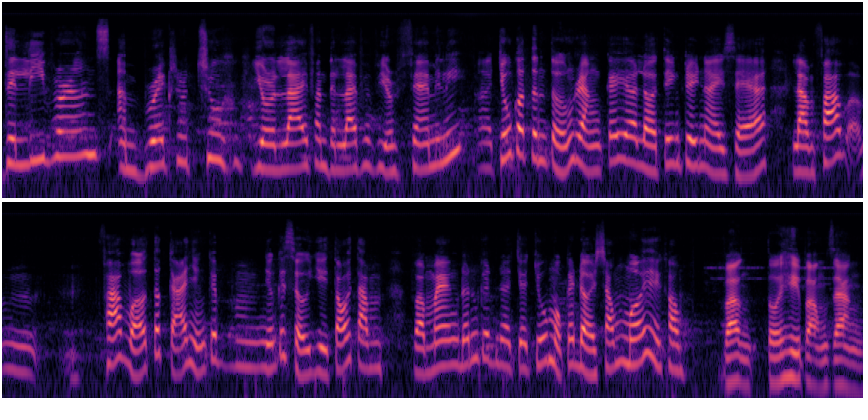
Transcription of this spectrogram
deliverance and breakthrough to your life and the life of your family? À, Chúa có tin tưởng rằng cái lời tiên tri này sẽ làm phá ừm, phá vỡ tất cả những cái những cái sự gì tối tăm và mang đến cái cho Chúa một cái đời sống mới hay không? Vâng, tôi hy vọng rằng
